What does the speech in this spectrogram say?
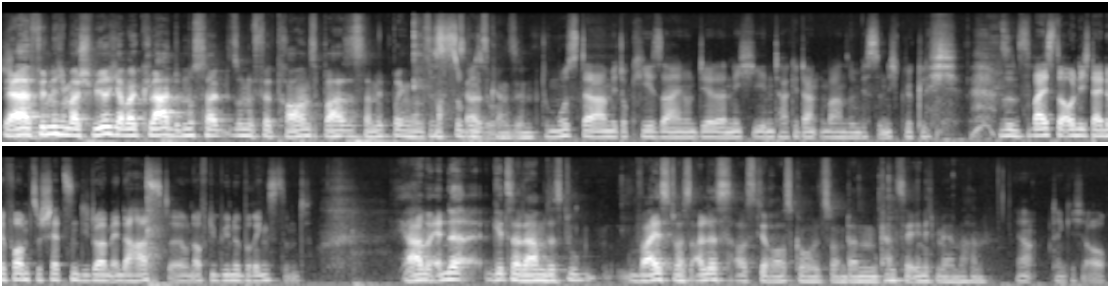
Ja, finde ich immer schwierig, aber klar, du musst halt so eine Vertrauensbasis da mitbringen, sonst macht das ja alles keinen Sinn. Du musst damit okay sein und dir dann nicht jeden Tag Gedanken machen, sonst wirst du nicht glücklich. sonst weißt du auch nicht deine Form zu schätzen, die du am Ende hast äh, und auf die Bühne bringst. Und Ja, am Ende geht es ja darum, dass du weißt, was alles aus dir rausgeholt ist und dann kannst du ja eh nicht mehr machen. ja, denke ich auch.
